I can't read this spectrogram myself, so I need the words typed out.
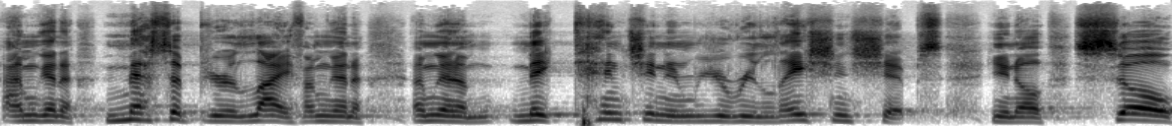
I'm going to mess up your life. I'm going to I'm going to make tension in your relationships, you know, so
